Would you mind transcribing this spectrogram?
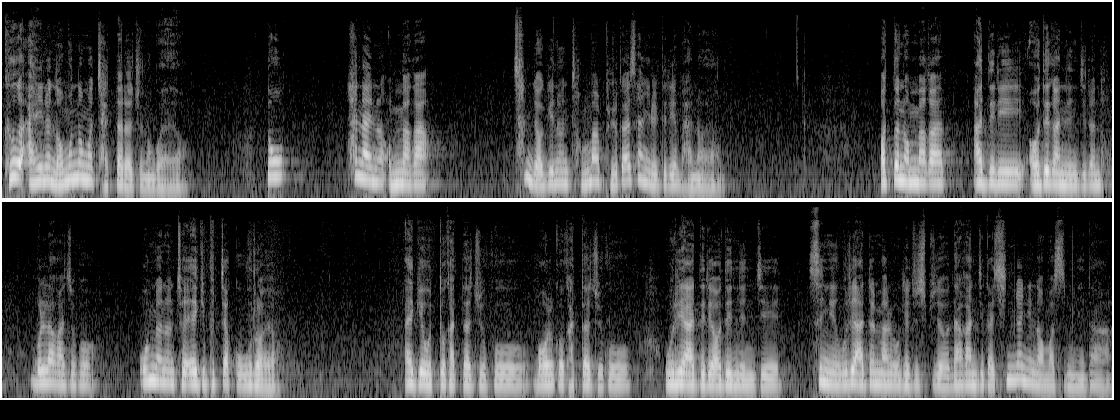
그 아이는 너무너무 잘 따라주는 거예요. 또 하나는 엄마가 참 여기는 정말 불가사한 일들이 많아요. 어떤 엄마가 아들이 어디 갔는지는 몰라가지고 오면은 저 애기 붙잡고 울어요. 애기 옷도 갖다 주고 먹을 거 갖다 주고 우리 아들이 어디 있는지 스님 우리 아들만 오게 해주십시오. 나간 지가 10년이 넘었습니다.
